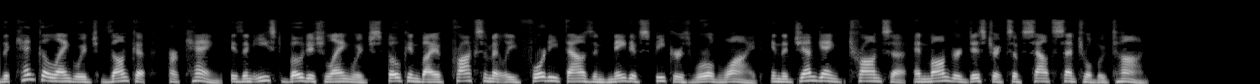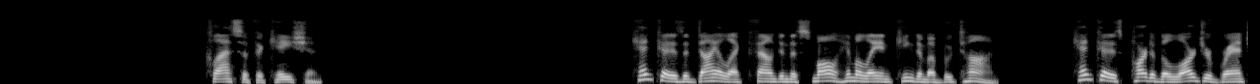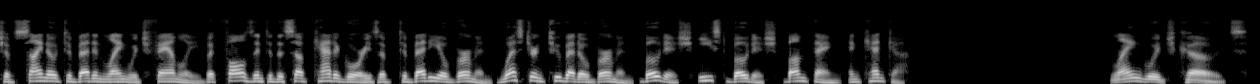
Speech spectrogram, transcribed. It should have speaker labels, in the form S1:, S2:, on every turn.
S1: The Khenka language Dzongkha, or Kheng, is an East Bodish language spoken by approximately 40,000 native speakers worldwide, in the Zhemgang, Trongsa, and Mongar districts of south-central Bhutan.
S2: Classification
S1: Khenka is a dialect found in the small Himalayan kingdom of Bhutan. Khenka is part of the larger branch of Sino-Tibetan language family but falls into the subcategories of Tibeto-Burman, Western Tibeto-Burman, Bodish, East Bodish, Bumthang, and Khenka.
S2: Language codes.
